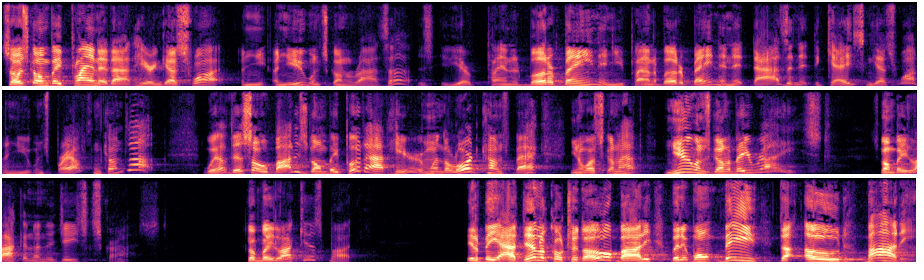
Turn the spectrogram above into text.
So it's going to be planted out here, and guess what? A new, one's going to rise up. If You ever planted a butter bean, and you plant a butter bean, and it dies and it decays, and guess what? A new one sprouts and comes up. Well, this old body's going to be put out here, and when the Lord comes back, you know what's going to happen? New one's going to be raised. It's going to be likened unto Jesus Christ. It's going to be like his body. It'll be identical to the old body, but it won't be the old body.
